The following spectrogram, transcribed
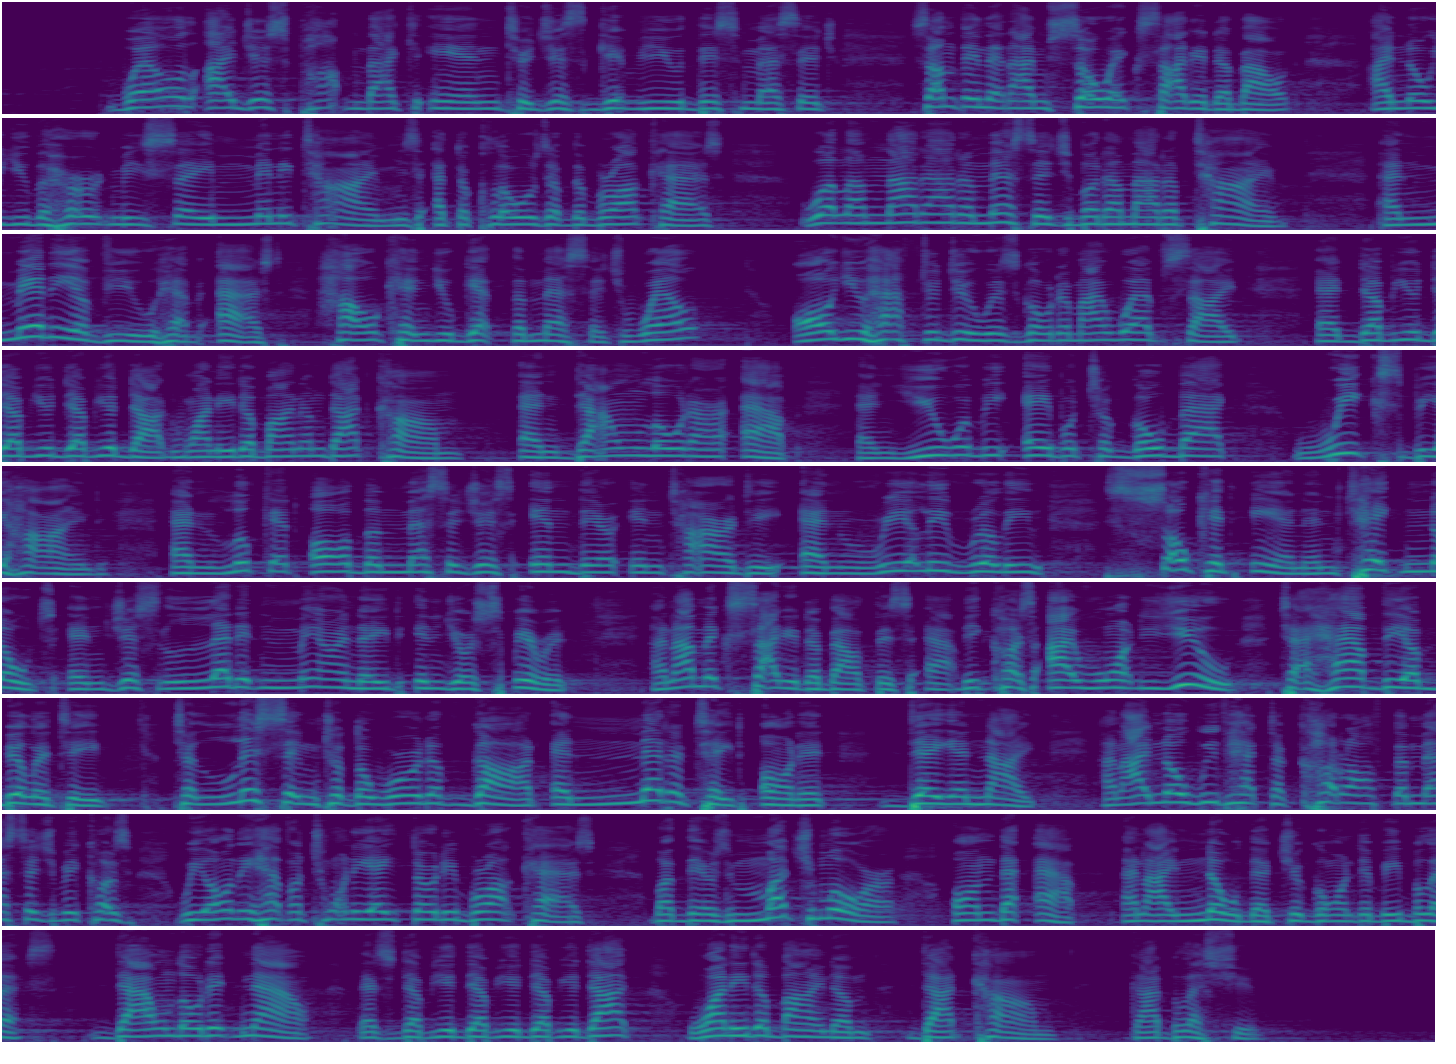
Well, I just popped back in to just give you this message, something that I'm so excited about. I know you've heard me say many times at the close of the broadcast well, I'm not out of message, but I'm out of time. And many of you have asked, How can you get the message? Well, all you have to do is go to my website at www.juanitabynum.com and download our app, and you will be able to go back weeks behind and look at all the messages in their entirety and really, really soak it in and take notes and just let it marinate in your spirit. And I'm excited about this app because I want you to have the ability to listen to the Word of God and meditate on it day and night. And I know we've had to cut off the message because we only have a 2830 broadcast, but there's much more on the app. And I know that you're going to be blessed. Download it now. That's www.juanitabynum.com. God bless you.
